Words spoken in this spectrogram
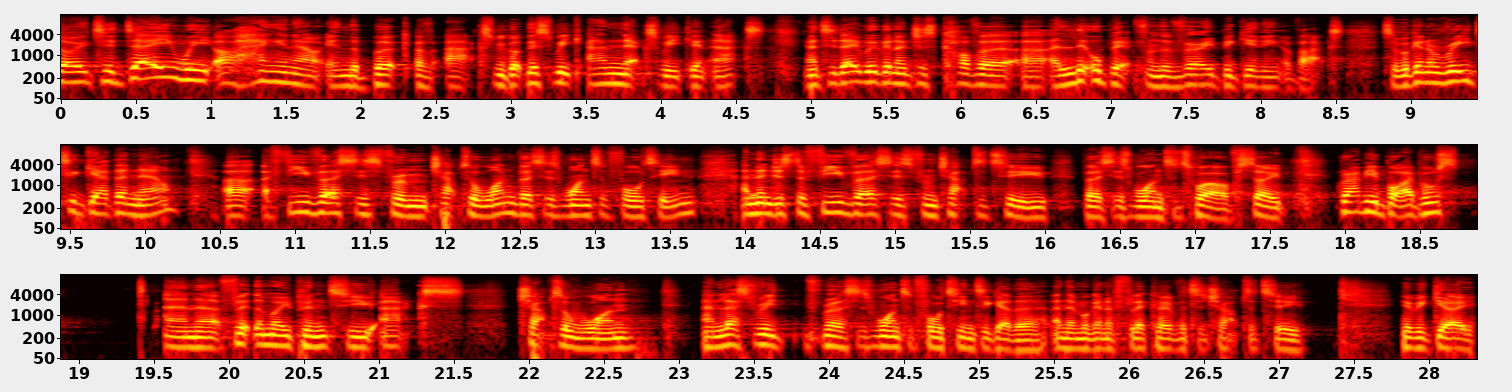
So today we are hanging out in the book of Acts. We've got this week and next week in Acts. And today we're going to just cover uh, a little bit from the very beginning of Acts. So we're going to read together now uh, a few verses from chapter 1, verses 1 to 14, and then just a few verses from chapter 2, verses 1 to 12. So grab your Bibles and uh, flip them open to Acts chapter 1. And let's read verses 1 to 14 together, and then we're going to flick over to chapter 2. Here we go.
